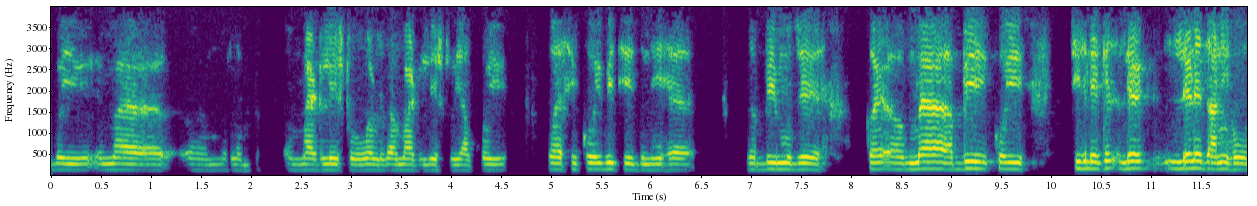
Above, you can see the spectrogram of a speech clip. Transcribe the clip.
भाई मैं मतलब मेडलिस्ट हूँ वर्ल्ड का मेडलिस्ट हूँ या कोई तो ऐसी कोई भी चीज़ नहीं है। जब भी मुझे मैं अभी कोई चीज़ लेके ले, लेने जानी हो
